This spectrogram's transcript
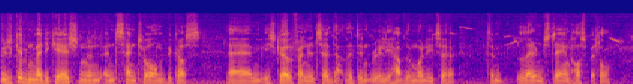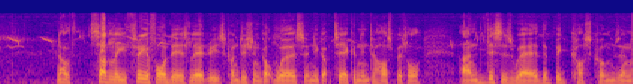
he was given medication and, and sent home because Um, his girlfriend had said that they didn't really have the money to, to let him stay in hospital. Now, sadly, three or four days later, his condition got worse and he got taken into hospital. And this is where the big cost comes in.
